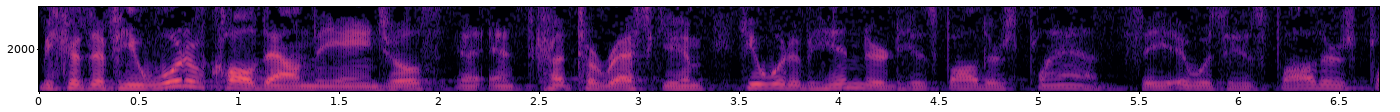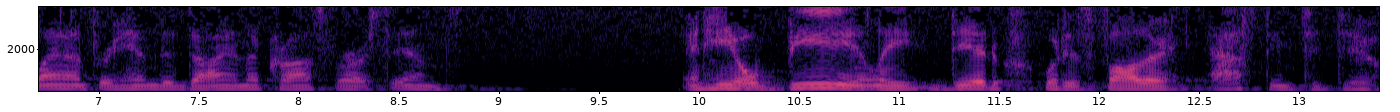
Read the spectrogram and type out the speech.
because if he would have called down the angels and, and to rescue him, he would have hindered his father's plan. See, it was his father's plan for him to die on the cross for our sins. And he obediently did what his father asked him to do.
